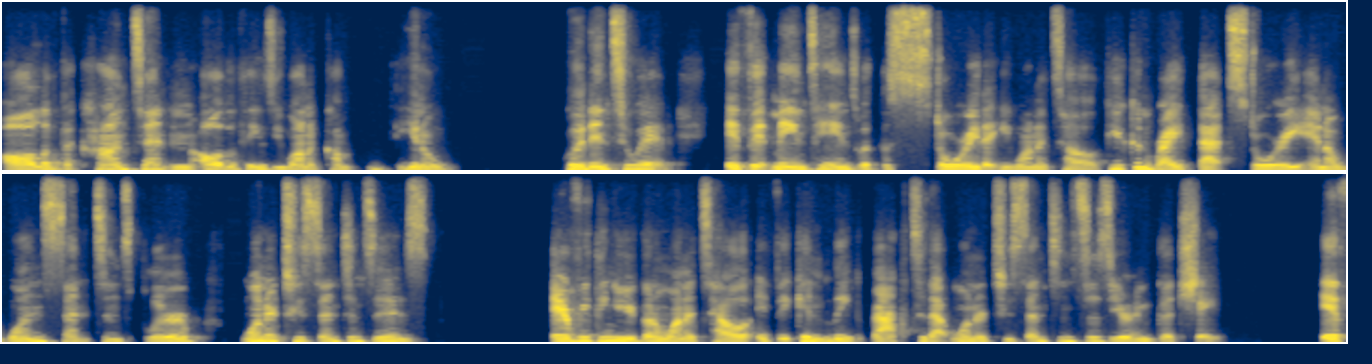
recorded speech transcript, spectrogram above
all of the content and all the things you want to come, you know, put into it if it maintains with the story that you want to tell. If you can write that story in a one sentence blurb, one or two sentences, everything you're going to want to tell, if it can link back to that one or two sentences, you're in good shape. If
